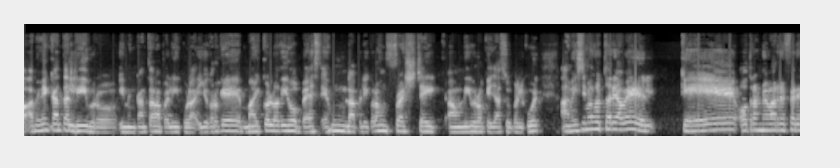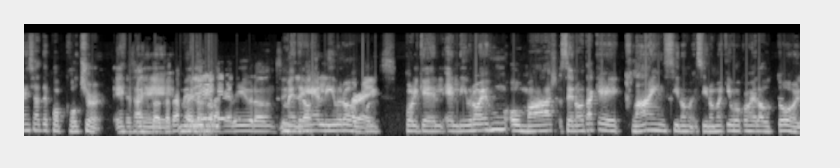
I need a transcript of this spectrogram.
a mí me encanta el libro y me encanta la película. Y yo creo que Michael lo dijo best. Es un, la película es un fresh take a un libro que ya es súper cool. A mí sí me gustaría ver qué otras nuevas referencias de pop culture este, Exacto. ¿Qué otras meten- películas, qué libro? Sí. meten en el libro. Por- porque el, el libro es un homage. Se nota que Klein, si no, me- si no me equivoco, es el autor.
